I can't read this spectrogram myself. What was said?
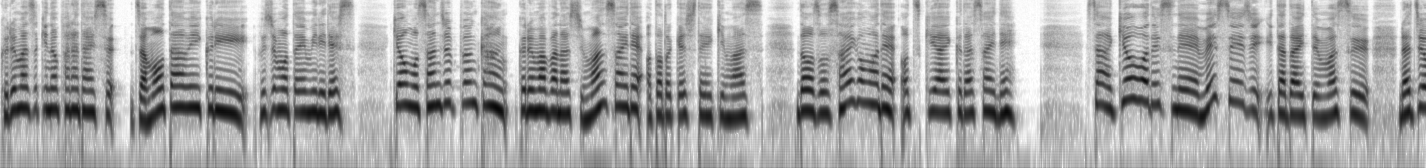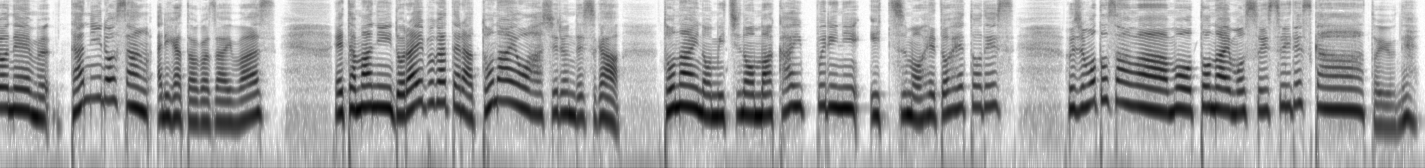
車好きのパラダイス、ザ・モーターウィークリー、藤本エミリです。今日も30分間、車話満載でお届けしていきます。どうぞ最後までお付き合いくださいね。さあ、今日はですね、メッセージいただいてます。ラジオネーム、タニロさん、ありがとうございます。え、たまにドライブがてら都内を走るんですが、都内の道の魔界っぷりにいつもヘトヘトです。藤本さんはもう都内もスイスイですか？というね。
